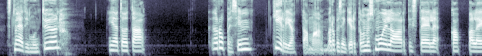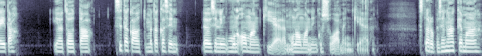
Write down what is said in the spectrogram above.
sitten mä jätin mun työn ja tota, rupesin kirjoittamaan. Mä rupesin kirjoittamaan myös muille artisteille kappaleita. Ja tota, sitä kautta mä takaisin löysin niin kuin mun oman kielen, mun oman niin kuin suomen kielen. Sitten mä rupesin hakemaan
